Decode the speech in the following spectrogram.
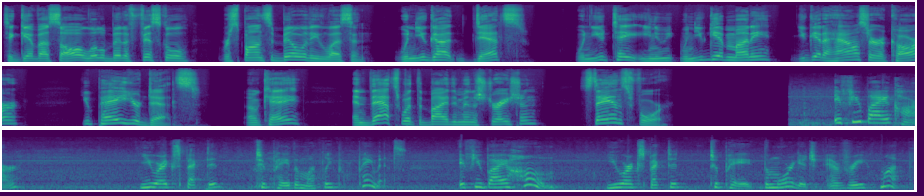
to give us all a little bit of fiscal responsibility lesson. When you got debts, when you take you when you get money, you get a house or a car, you pay your debts. Okay? And that's what the Biden administration stands for. If you buy a car, you are expected to pay the monthly payments. If you buy a home, you are expected to pay the mortgage every month.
